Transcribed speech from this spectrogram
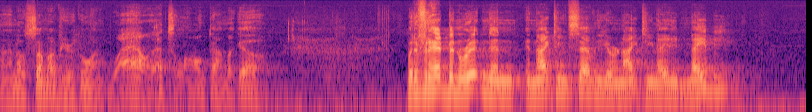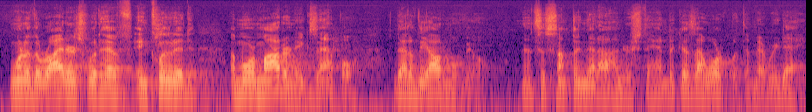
and I know some of you are going, wow, that's a long time ago. But if it had been written in, in 1970 or 1980, maybe one of the writers would have included a more modern example, that of the automobile. This is something that I understand because I work with them every day.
